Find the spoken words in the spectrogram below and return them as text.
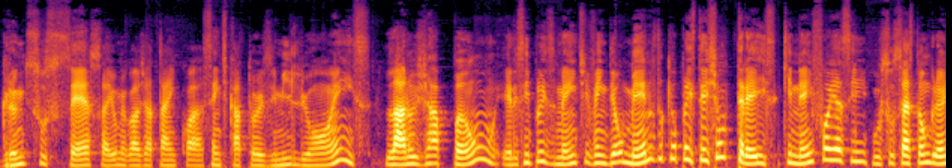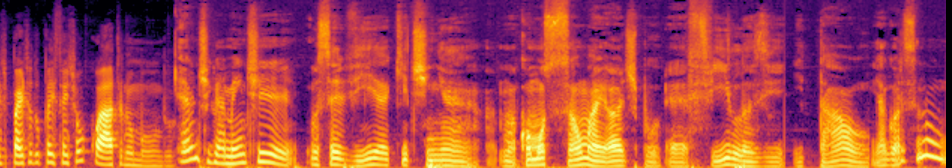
grandes sucessos, aí o negócio já tá em quase 114 milhões, lá no Japão, ele simplesmente vendeu menos do que o PlayStation 3, que nem foi assim um sucesso tão grande perto do PlayStation 4 no mundo. É, Antigamente você via que tinha uma comoção maior, tipo, é, filas e, e tal. E agora você não,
